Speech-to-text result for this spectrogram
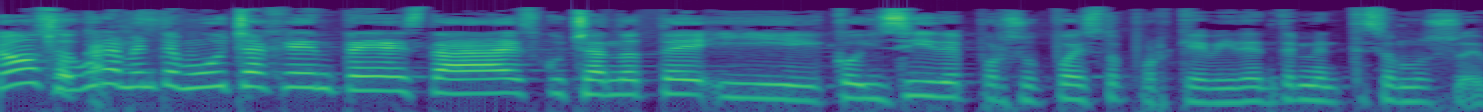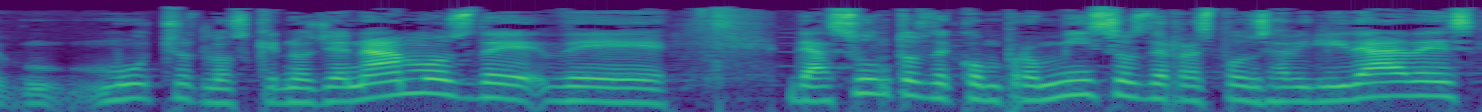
No, seguramente mucha gente está escuchándote y coincide, por supuesto, porque evidentemente somos eh, muchos los que nos llenamos de, de- de asuntos, de compromisos, de responsabilidades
